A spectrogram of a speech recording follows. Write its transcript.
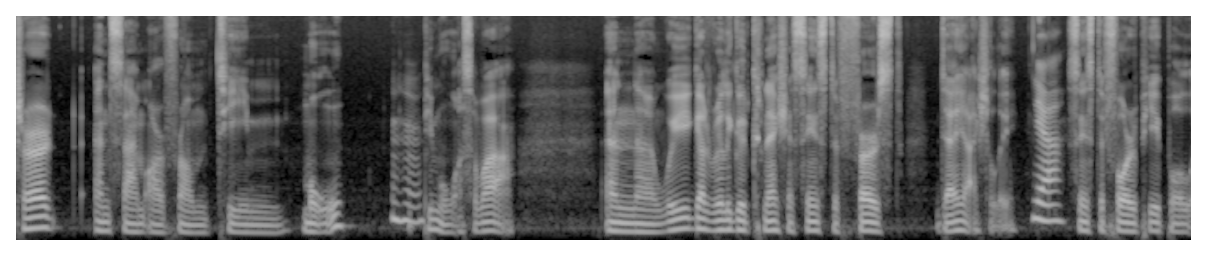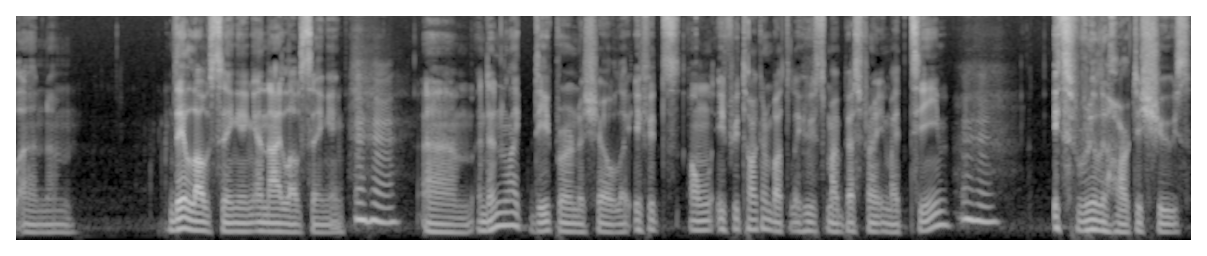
Turd and Sam are from Team Mu. Mm-hmm. Team Mu Asava. And uh, we got really good connection since the first day, actually. Yeah. Since the four people, and um, they love singing, and I love singing. Mm-hmm. Um, and then like deeper in the show, like if it's only if you're talking about like who's my best friend in my team, mm-hmm. it's really hard to choose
